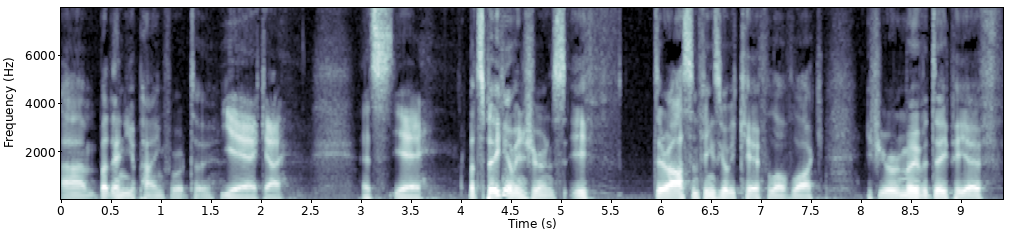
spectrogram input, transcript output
um, but then you're paying for it too. Yeah, okay. That's yeah. But speaking of insurance, if there are some things you got to be careful of, like if you remove a DPF,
